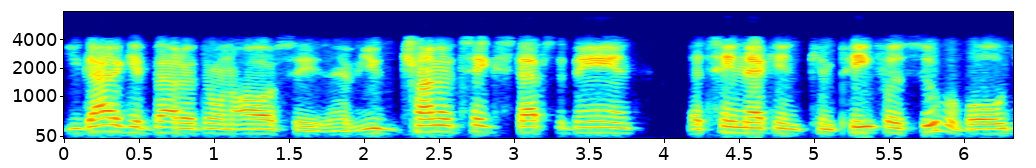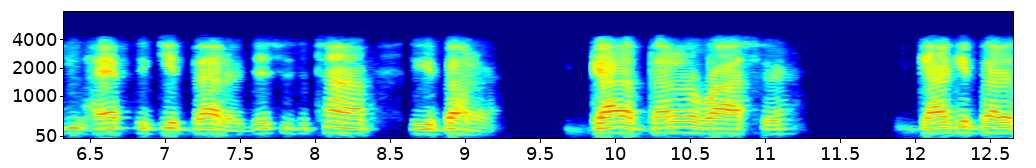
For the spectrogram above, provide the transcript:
You got to get better during the off season. If you're trying to take steps to being a team that can compete for the Super Bowl, you have to get better. This is the time to get better. Got to better the roster. Got to get better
